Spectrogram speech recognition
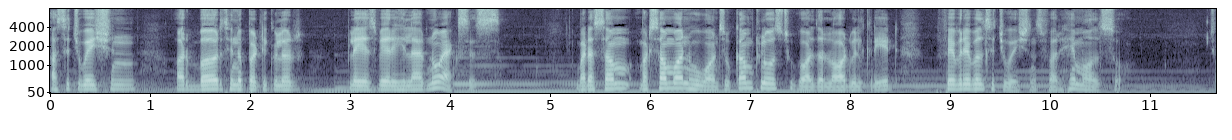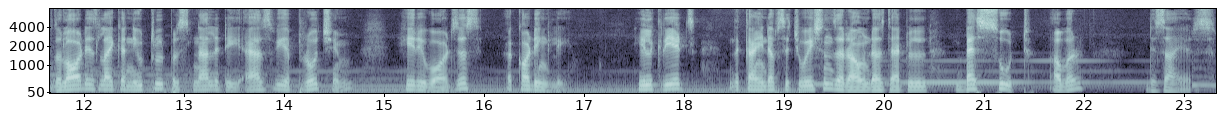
a situation or birth in a particular place where he'll have no access. But, a some, but someone who wants to come close to God, the Lord will create favorable situations for him also. So the Lord is like a neutral personality. As we approach Him, He rewards us accordingly. He'll create the kind of situations around us that will best suit our desires.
